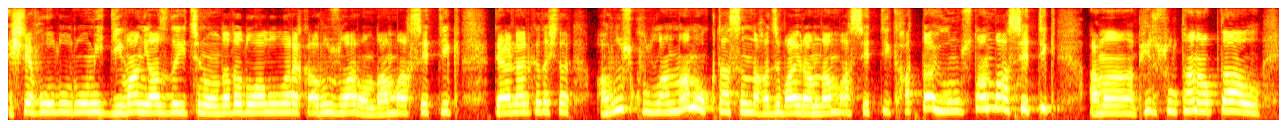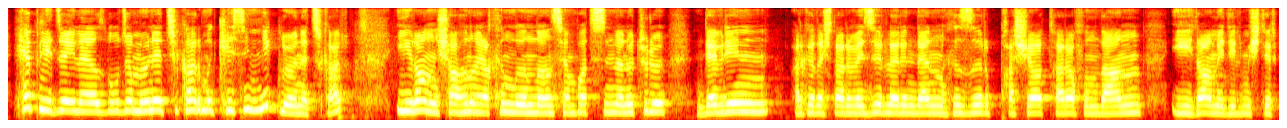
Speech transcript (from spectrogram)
Eşrefoğlu Rumi divan yazdığı için onda da doğal olarak Aruz var. Ondan bahsettik. Değerli arkadaşlar Aruz kullanma noktasında Hacı Bayram'dan bahsettik. Hatta Yunus'tan bahsettik. Ama Pir Sultan Abdal hep heceyle yazdı. Hocam öne çıkar mı? Kesinlikle öne çıkar. İran Şahına yakınlığından, sempatisinden ötürü devrin arkadaşlar vezirlerinden Hızır Paşa tarafından idam edilmiştir.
